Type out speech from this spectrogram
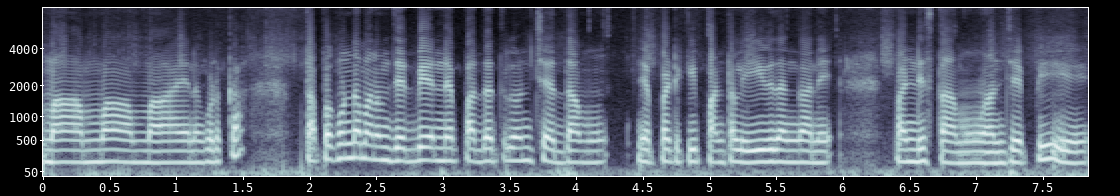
మా అమ్మ మా ఆయన కూడా తప్పకుండా మనం జడ్బిఎన్ఏ పద్ధతిలోనే చేద్దాము. ఎప్పటికీ పంటలు ఈ విధంగానే పండిస్తాము అని చెప్పి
